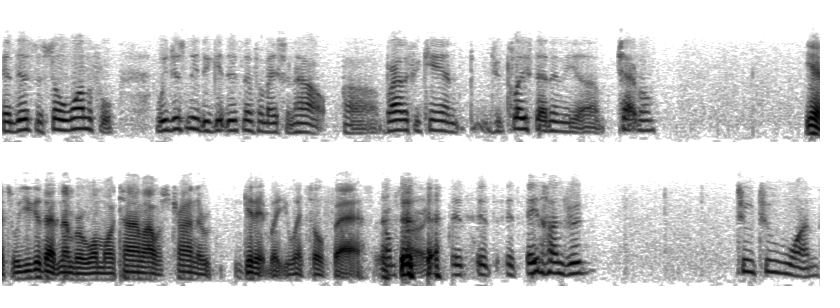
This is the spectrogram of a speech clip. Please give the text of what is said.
And this is so wonderful. We just need to get this information out. Uh, Brian, if you can, would you place that in the uh, chat room? Yes, will you get that number one more time? I was trying to get it, but you went so fast. I'm sorry. it, it, it's 800 221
